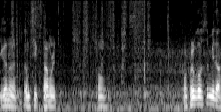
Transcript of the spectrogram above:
이거는 음식 담을 통. 어, 별거 없습니다.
